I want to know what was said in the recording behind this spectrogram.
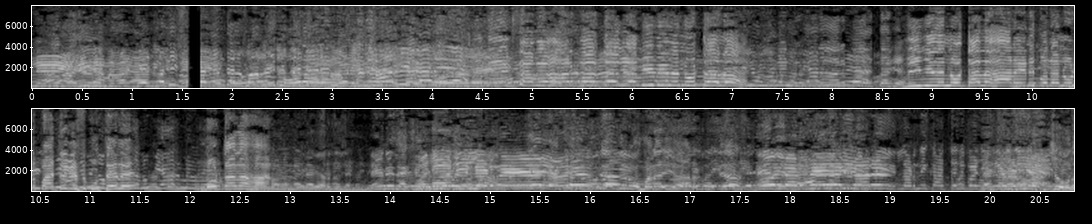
ਨੇ ਦੇਖ ਸਕਦੇ ਹੋ 20 ਦੇ ਨੋਟਾਂ ਦਾ ਹਾਰ ਇਹ ਨਹੀਂ ਪਤਾ ਨੋਟ ਪਾਟੇ ਦੇ ਸਬੂਤੇ ਨੇ ਨੋਟਾਂ ਦਾ ਹਾਰ ਨਹੀਂ ਨਹੀਂ ਇਲੈਕਸ਼ਨ ਨਹੀਂ ਲੜਨੇ ਇੱਧਰ ਹੋਣਾ ਯਾਰ ਨਹੀਂ ਲੜਨੀ ਯਾਰ ਲੜਨੀ ਕਾਤੇ ਨਹੀਂ ਭਾਜੀ ਲੜਨੀ ਹੈ ਚੋਣ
